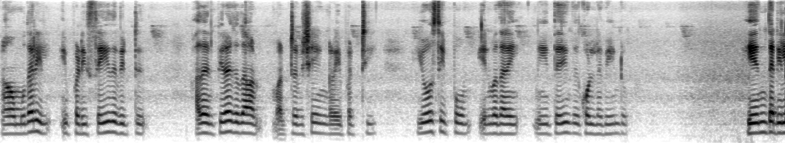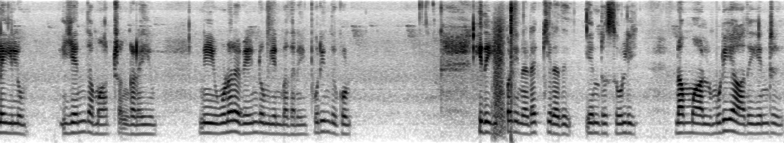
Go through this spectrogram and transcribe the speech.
நாம் முதலில் இப்படி செய்துவிட்டு அதன் பிறகுதான் மற்ற விஷயங்களைப் பற்றி யோசிப்போம் என்பதனை நீ தெரிந்து கொள்ள வேண்டும். எந்த நிலையிலும் எந்த மாற்றங்களையும் நீ உணர வேண்டும் என்பதனை புரிந்து கொள். இது இப்படி நடக்கிறது என்று சொல்லி நம்மால் முடியாது என்று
